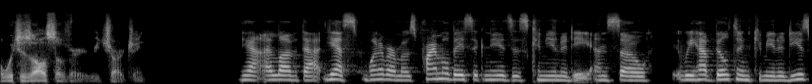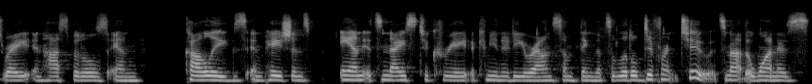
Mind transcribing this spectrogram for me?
which is also very recharging. Yeah, I love that. Yes, one of our most primal basic needs is community. And so we have built in communities, right, in hospitals and colleagues and patients. And it's nice to create a community around something that's a little different too. It's not that one is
